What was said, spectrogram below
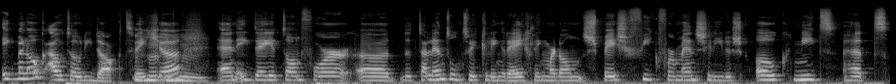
ik ben ook autodidact, weet je. Mhm, mhm. En ik deed het dan voor eh, de talentontwikkelingregeling, maar dan specifiek voor mensen die dus ook niet het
